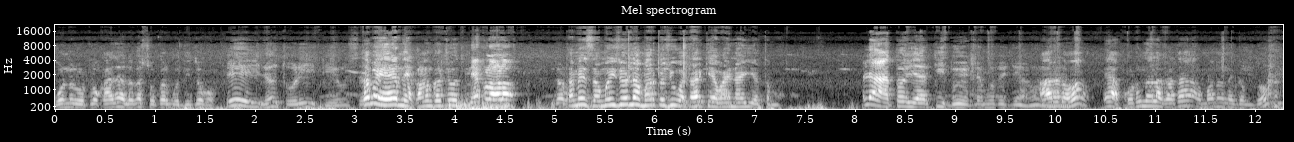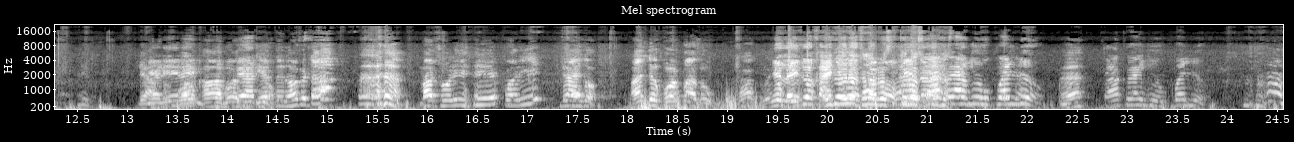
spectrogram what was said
ગોળનો રોટલો ખાજો લગા છોકર બુદ્ધિ જોકો એ એને થોડી ટેવ છે. તમે યાર કરજો નીકળો હળો તમે સમજજો એટલે અમારે કશું વધારે કહેવાય ના તમે. એટલે આ તો યાર કીધું એટલે હું તો જેણું આ હો. એ ખોટું ના લગાતા અમને નહીં ગમતો. લે, આ ન બેટા. માર છોડી પરી. લે આ તો. આજે ફળ પાછો. એ લઈ જો ખાઈ જો જાઓ રસ્તે, રસ્તો. તાક ઉપર લ્યો. હે? તાક લાગ્યું ઉપર લ્યો. હા.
